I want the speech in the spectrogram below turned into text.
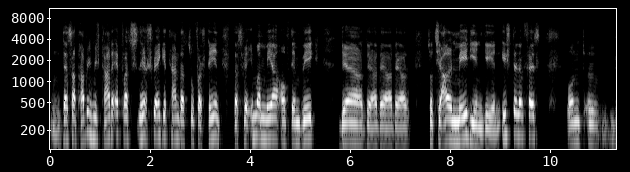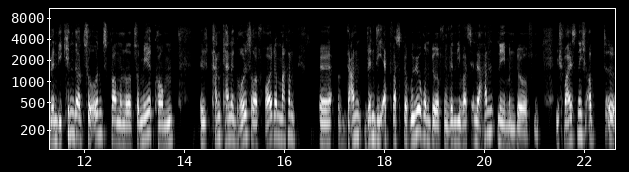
Deshalb habe ich mich gerade etwas sehr schwer getan, das zu verstehen, dass wir immer mehr auf dem Weg der, der, der, der sozialen Medien gehen. Ich stelle fest, und äh, wenn die Kinder zu uns kommen oder zu mir kommen, ich kann keine größere Freude machen, äh, dann, wenn die etwas berühren dürfen, wenn die was in der Hand nehmen dürfen. Ich weiß nicht, ob äh,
